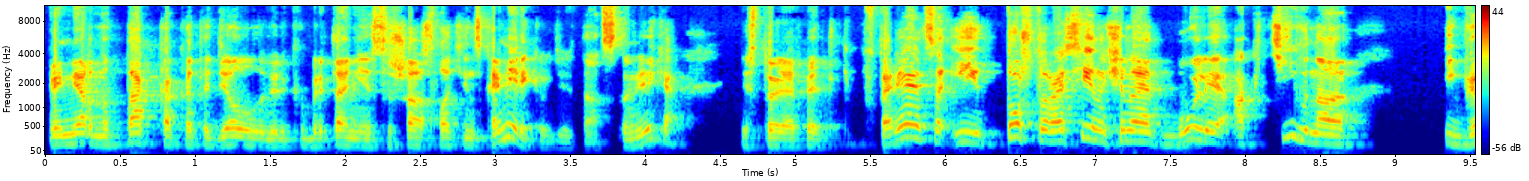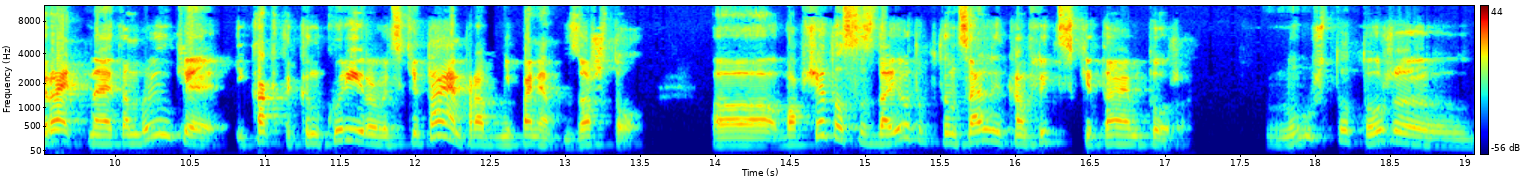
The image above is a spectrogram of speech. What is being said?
примерно так, как это делала Великобритания и США с Латинской Америкой в XIX веке. История опять-таки повторяется. И то, что Россия начинает более активно играть на этом рынке и как-то конкурировать с Китаем, правда, непонятно за что, вообще-то создает и потенциальный конфликт с Китаем тоже. ну, что тоже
